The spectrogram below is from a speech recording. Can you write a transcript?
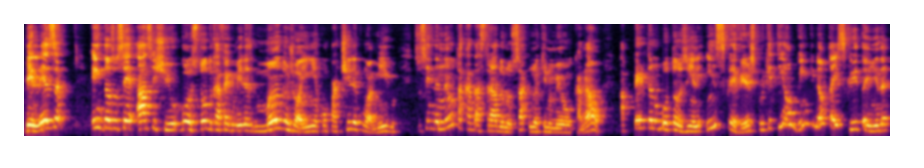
Beleza? Então, se você assistiu, gostou do Café com manda um joinha, compartilha com um amigo. Se você ainda não está cadastrado no, aqui no meu canal, aperta no botãozinho ali inscrever-se, porque tem alguém que não está inscrito ainda.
